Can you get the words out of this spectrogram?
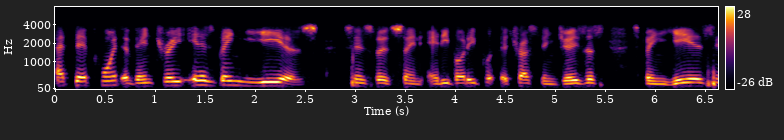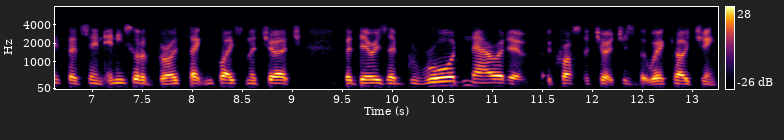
at their point of entry, it has been years since they've seen anybody put their trust in Jesus. It's been years since they've seen any sort of growth taking place in the church. But there is a broad narrative across the churches that we're coaching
